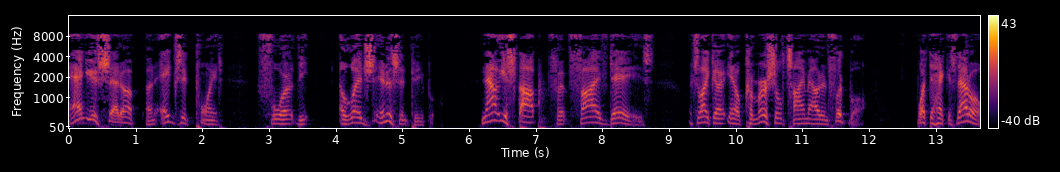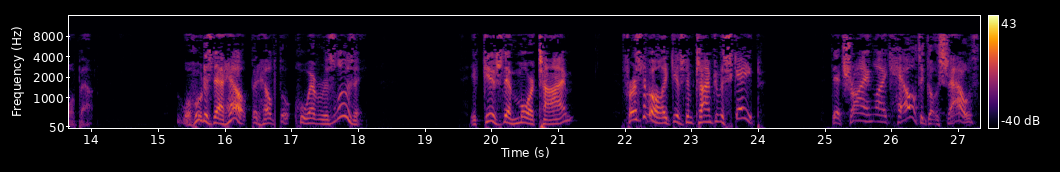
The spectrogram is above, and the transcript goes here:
and you set up an exit point for the alleged innocent people. Now you stop for five days. It's like a, you know, commercial timeout in football. What the heck is that all about? Well, who does that help? It helps whoever is losing. It gives them more time. First of all, it gives them time to escape. They're trying like hell to go south.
